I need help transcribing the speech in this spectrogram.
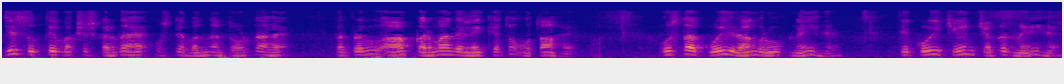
ਜਿਸ ਉੱਤੇ ਬਖਸ਼ਿਸ਼ ਕਰਦਾ ਹੈ ਉਸ ਦੇ ਬੰਧਨ ਤੋੜਦਾ ਹੈ ਪਰ ਪ੍ਰਭੂ ਆਪ ਕਰਮਾਂ ਦੇ ਲੇਖੇ ਤੋਂ ਉਤਾ ਹੈ। ਉਸ ਦਾ ਕੋਈ ਰੰਗ ਰੂਪ ਨਹੀਂ ਹੈ ਤੇ ਕੋਈ ਚੇਨ ਚੱਕਰ ਨਹੀਂ ਹੈ।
